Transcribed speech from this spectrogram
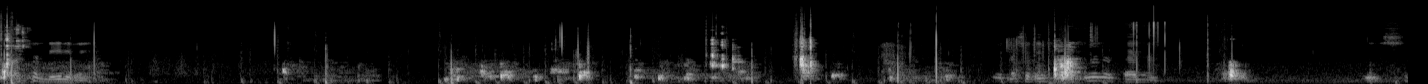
Gosta dele, velho. Baixa dele pra cima da pedra. Ixi,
